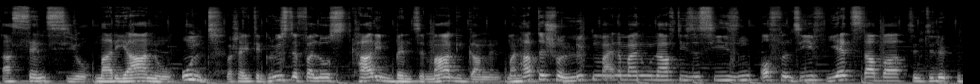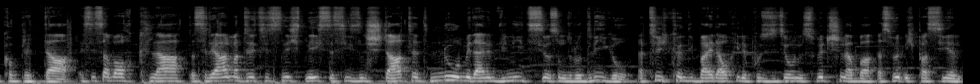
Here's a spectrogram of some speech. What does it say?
Asensio, Mariano und wahrscheinlich der größte Verlust Karim Benzema gegangen. Man hatte schon Lücken meiner Meinung nach diese Season offensiv, jetzt aber sind die Lücken komplett da. Es ist aber auch klar, dass Real Madrid jetzt nicht nächste Season startet, nur mit einem Vinicius und Rodrigo. Natürlich können die beide auch ihre Positionen switchen, aber das wird nicht passieren.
